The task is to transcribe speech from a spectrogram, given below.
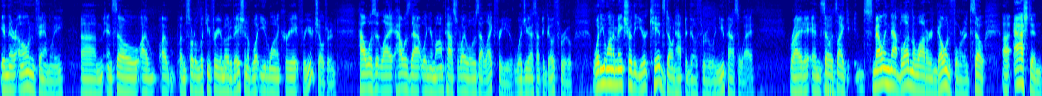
in their own family. Um, and so I, I, I'm sort of looking for your motivation of what you'd want to create for your children. How was it like? How was that when your mom passed away? What was that like for you? What did you guys have to go through? What do you want to make sure that your kids don't have to go through when you pass away? right? And so it's like smelling that blood in the water and going for it. So, uh, Ashton,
